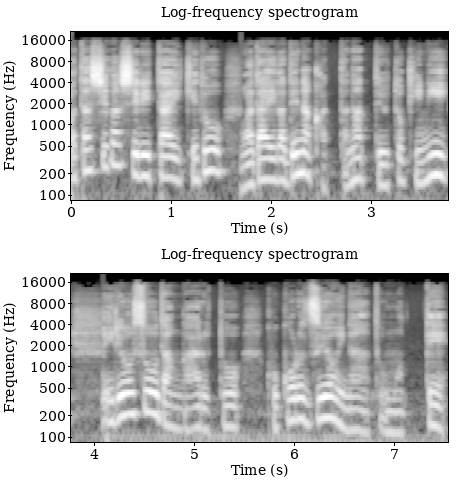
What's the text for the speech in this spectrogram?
私が知りたいけど話題が出なかったなっていう時に医療相談があると心強いなと思って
